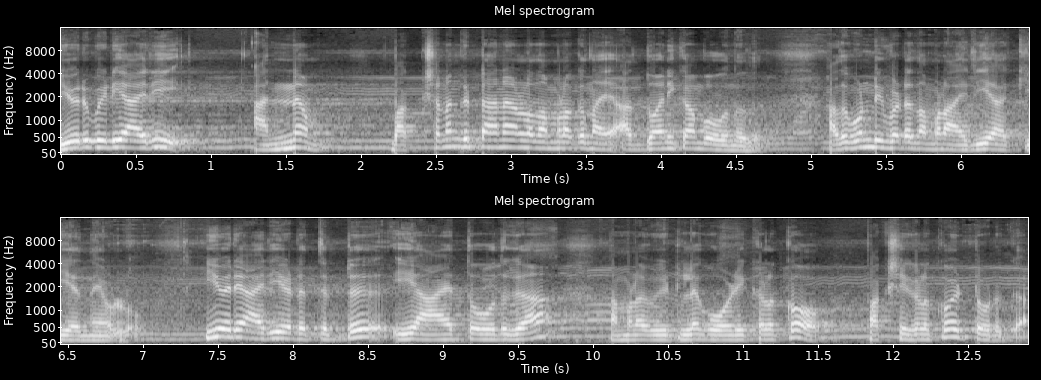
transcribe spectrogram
ഈ ഒരു പിടി അരി അന്നം ഭക്ഷണം കിട്ടാനാണല്ലോ നമ്മളൊക്കെ അധ്വാനിക്കാൻ പോകുന്നത്. അതുകൊണ്ട് ഇവിടെ നമ്മൾ അരിയാക്കിയെന്നേ ഉള്ളൂ. ഈ ഒരു അരി എടുത്തിട്ട് ഈ ആയത്തോതുക നമ്മളെ വീട്ടിലെ കോഴികൾക്കോ പക്ഷികൾക്കോ ഇട്ട് കൊടുക്കുക.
